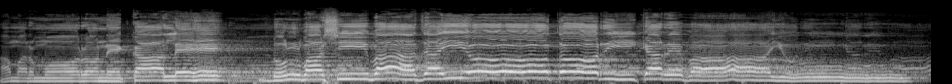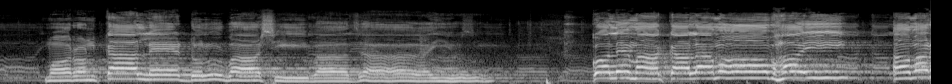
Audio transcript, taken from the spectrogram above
আমার মরণে কালে ডোলবাসি বাজাইও তরিকারে বায়ু মরণ কালে ডোলবাসি বাজাইও। কলেমা কালাম ভাই, আমার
